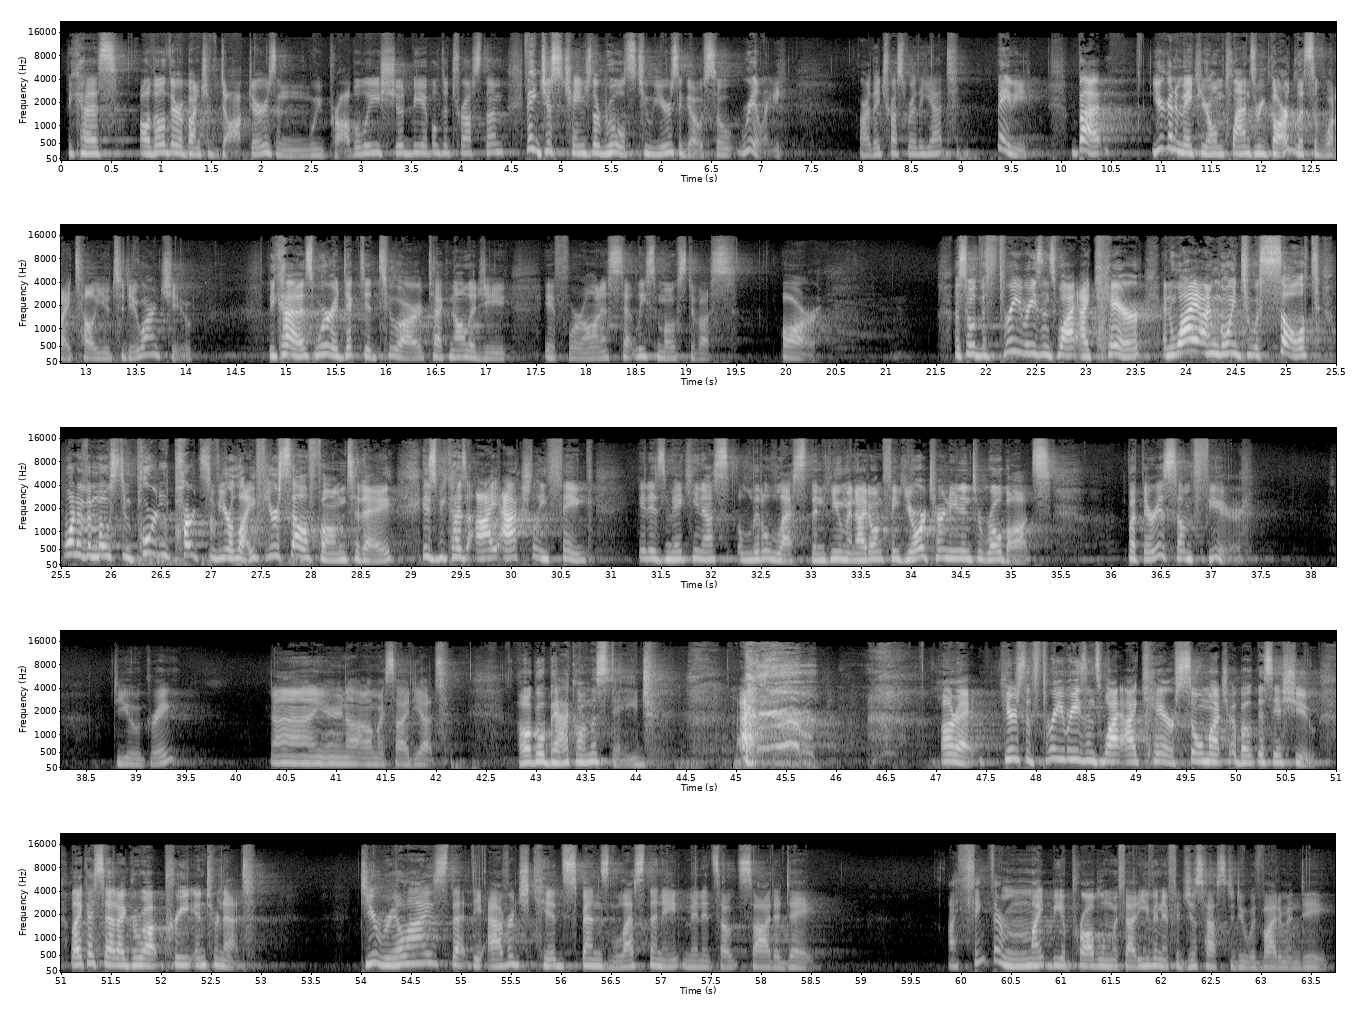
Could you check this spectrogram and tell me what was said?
Because although they're a bunch of doctors and we probably should be able to trust them, they just changed the rules two years ago. So, really, are they trustworthy yet? Maybe. But you're going to make your own plans regardless of what I tell you to do, aren't you? Because we're addicted to our technology, if we're honest, at least most of us are. And so, the three reasons why I care and why I'm going to assault one of the most important parts of your life, your cell phone today, is because I actually think it is making us a little less than human. I don't think you're turning into robots, but there is some fear. Do you agree? Ah, you're not on my side yet. I'll go back on the stage. All right, here's the three reasons why I care so much about this issue. Like I said, I grew up pre internet. Do you realize that the average kid spends less than eight minutes outside a day? I think there might be a problem with that, even if it just has to do with vitamin D.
